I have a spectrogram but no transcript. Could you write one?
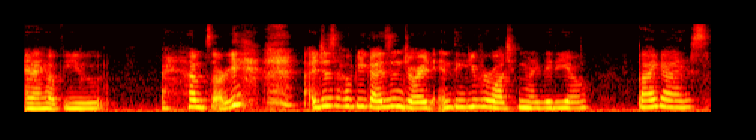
and I hope you I'm sorry. I just hope you guys enjoyed and thank you for watching my video. Bye guys.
